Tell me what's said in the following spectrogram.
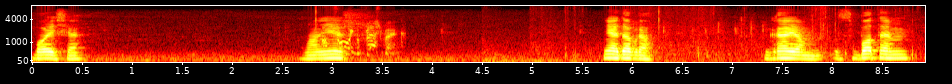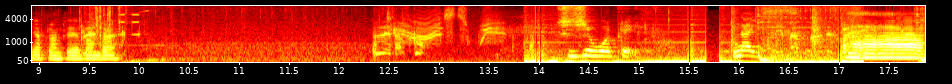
Boję się. No nie już. Nie, dobra. Grają z botem, ja plantuję bombę. GG wordplay. Nice. Ah.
